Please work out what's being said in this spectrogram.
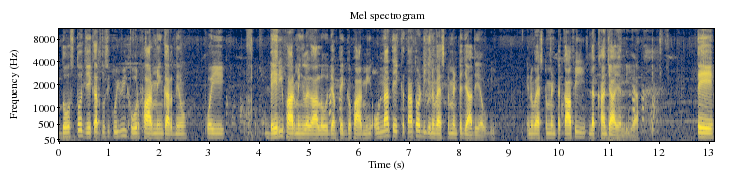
ਦੋਸਤੋ, ਜੇਕਰ ਤੁਸੀਂ ਕੋਈ ਵੀ ਹੋਰ ਫਾਰਮਿੰਗ ਕਰਦੇ ਹੋ, ਕੋਈ ਡੇਰੀ ਫਾਰਮਿੰਗ ਲਗਾ ਲਓ ਜਾਂ ਪਿਗ ਫਾਰਮਿੰਗ ਉਹਨਾਂ ਤੇ ਇੱਕ ਤਾਂ ਤੁਹਾਡੀ ਇਨਵੈਸਟਮੈਂਟ ਜ਼ਿਆਦਾ ਆਊਗੀ। ਇਨਵੈਸਟਮੈਂਟ ਕਾਫੀ ਲੱਖਾਂ 'ਚ ਆ ਜਾਂਦੀ ਆ। ਤੇ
